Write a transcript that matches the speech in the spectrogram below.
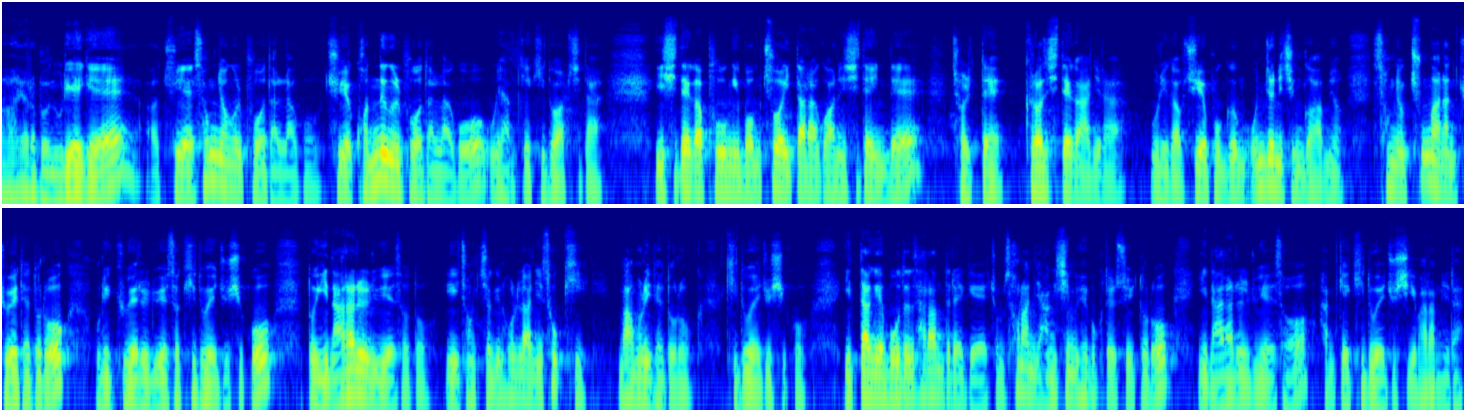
어, 여러분 우리에게 어, 주의 성령을 부어달라고 주의 권능을 부어달라고 우리 함께 기도합시다. 이 시대가 부흥이 멈추어 있다라고 하는 시대인데 절대 그런 시대가 아니라 우리가 주의 복음 온전히 증거하며 성령 충만한 교회 되도록 우리 교회를 위해서 기도해 주시고 또 이 나라를 위해서도 이 정치적인 혼란이 속히 마무리되도록 기도해 주시고 이 땅의 모든 사람들에게 좀 선한 양심이 회복될 수 있도록 이 나라를 위해서 함께 기도해 주시기 바랍니다.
